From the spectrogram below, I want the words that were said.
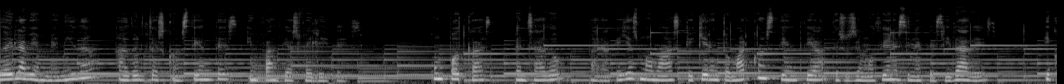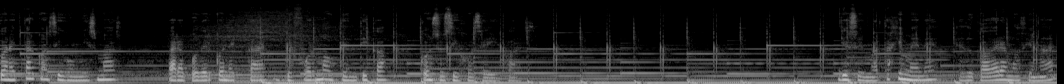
doy la bienvenida a Adultos Conscientes, Infancias Felices, un podcast pensado para aquellas mamás que quieren tomar conciencia de sus emociones y necesidades y conectar consigo mismas para poder conectar de forma auténtica con sus hijos e hijas. Yo soy Marta Jiménez, educadora emocional,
